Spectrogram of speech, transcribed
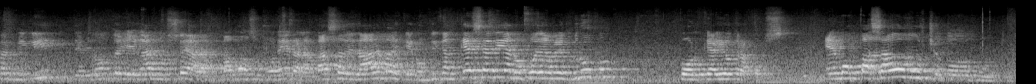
permitir de pronto llegar, no sé, a vamos a suponer, a la casa del alba y que nos digan que ese día no puede haber grupo porque hay otra cosa. Hemos pasado mucho todos juntos.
